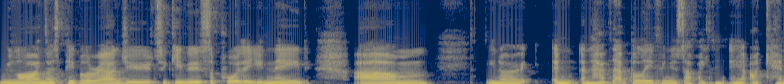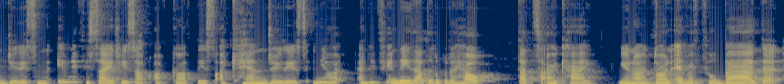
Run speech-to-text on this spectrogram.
rely on those people around you to give you the support that you need. Um, you know, and and have that belief in yourself. I think, yeah, I can do this. And even if you say to yourself, "I've got this. I can do this," and you know, and if you need that little bit of help, that's okay. You know, don't ever feel bad that,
